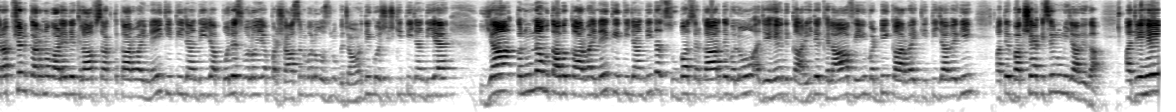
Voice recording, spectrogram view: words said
ਕਰਪਸ਼ਨ ਕਰਨ ਵਾਲੇ ਦੇ ਖਿਲਾਫ ਸਖਤ ਕਾਰਵਾਈ ਨਹੀਂ ਕੀਤੀ ਜਾਂਦੀ ਜਾਂ ਪੁਲਿਸ ਵੱਲੋਂ ਜਾਂ ਪ੍ਰਸ਼ਾਸਨ ਵੱਲੋਂ ਉਸ ਨੂੰ ਬਚਾਉਣ ਦੀ ਕੋਸ਼ਿਸ਼ ਕੀਤੀ ਜਾਂਦੀ ਹੈ ਜਾਂ ਕਾਨੂੰਨਾਂ ਮੁਤਾਬਕ ਕਾਰਵਾਈ ਨਹੀਂ ਕੀਤੀ ਜਾਂਦੀ, ਤਾਂ ਸੂਬਾ ਸਰਕਾਰ ਦੇ ਵੱਲੋਂ ਅਜਿਹੇ ਅਧਿਕਾਰੀ ਦੇ ਖਿਲਾਫ ਹੀ ਵੱਡੀ ਕਾਰਵਾਈ ਕੀਤੀ ਜਾਵੇਗੀ ਅਤੇ ਬਖਸ਼ਿਆ ਕਿਸੇ ਨੂੰ ਨਹੀਂ ਜਾਵੇਗਾ। ਅਜਿਹੇ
